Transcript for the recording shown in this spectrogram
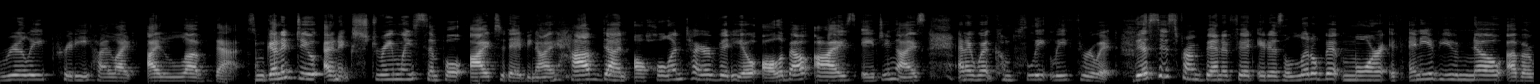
really pretty highlight. I love that. I'm gonna do an extremely simple eye today because I have done a whole entire video all about eyes, aging eyes, and I went completely through it. This is from Benefit. It is a little bit more, if any of you know of a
